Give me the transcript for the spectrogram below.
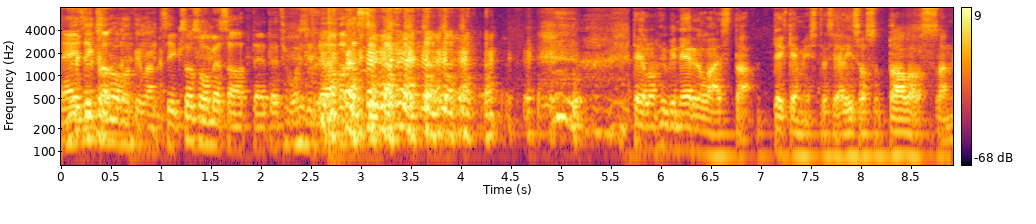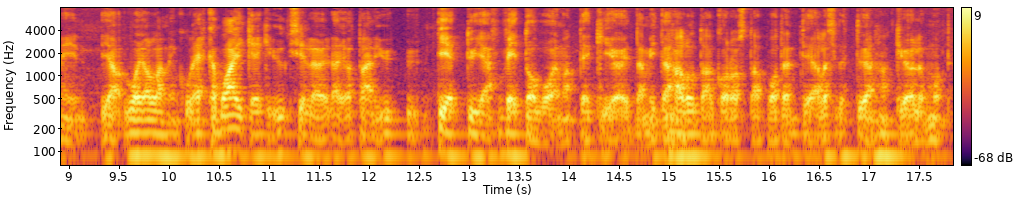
ei, siksi on, siksi on somesaatteet, että voisit avata sitä. Teillä on hyvin erilaista tekemistä siellä isossa talossa, niin, ja voi olla niin kuin ehkä vaikeakin yksilöidä jotain y- y- tiettyjä vetovoimatekijöitä, mitä mm. halutaan korostaa potentiaalisille työnhakijoille, mutta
